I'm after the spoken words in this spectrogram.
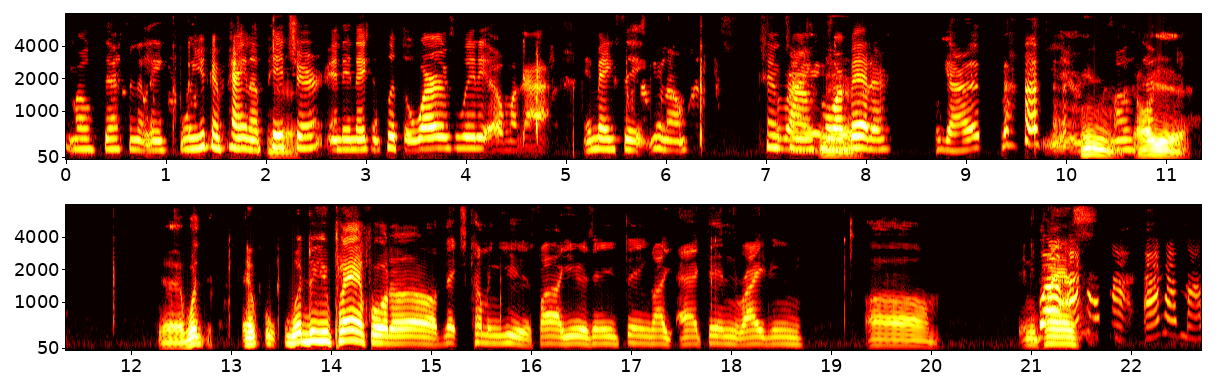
Most definitely. When you can paint a Yeah. picture and then they can put the words with it, oh my God. It makes it, you know, 10 times more Yeah. better. Yep. Yeah. Mm. Oh yeah, yeah. What and what do you plan for the uh, next coming years? Five years? Anything like acting, writing? Um, any Well, I plans? have my I have my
